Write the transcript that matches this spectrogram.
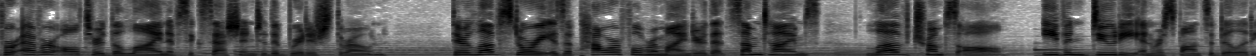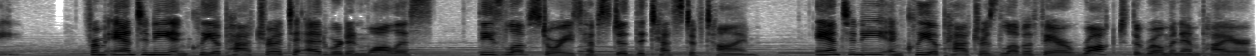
forever altered the line of succession to the British throne. Their love story is a powerful reminder that sometimes love trumps all, even duty and responsibility. From Antony and Cleopatra to Edward and Wallis, these love stories have stood the test of time. Antony and Cleopatra's love affair rocked the Roman Empire,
